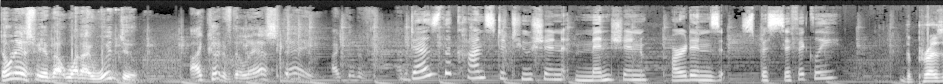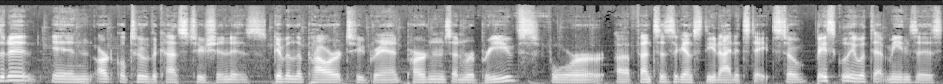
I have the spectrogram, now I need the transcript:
Don't ask me about what I would do. I could have the last day. I could have. Does the Constitution mention pardons specifically? The president in Article 2 of the Constitution is given the power to grant pardons and reprieves for offenses against the United States. So basically, what that means is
